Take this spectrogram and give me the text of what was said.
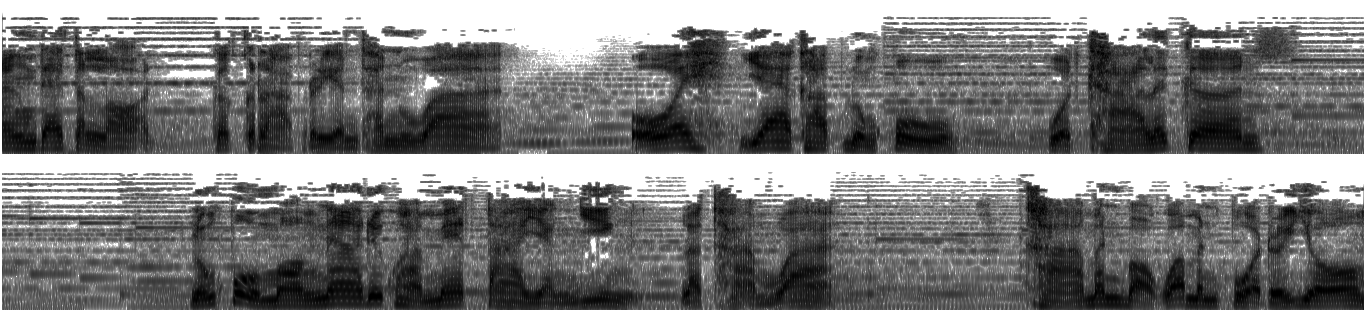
นั่งได้ตลอดก็กราบเรียนท่านว่า โอ้ยแย่ครับหลวงปู่ ปวดขาเหลือเกิน หลวงปู่มองหน้าด้วยความเมตตาอย่างยิ่ง แล้วถามว่า ขามันบอกว่ามันปวดหรือโยม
